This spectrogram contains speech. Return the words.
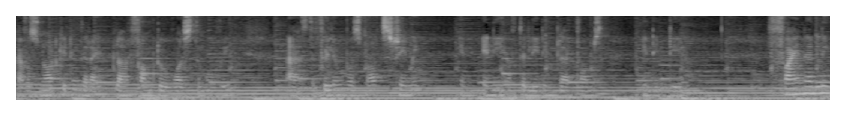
I was not getting the right platform to watch the movie as the film was not streaming in any of the leading platforms in India. Finally,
